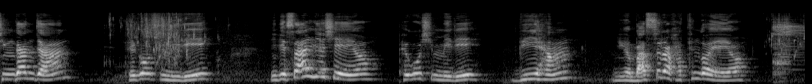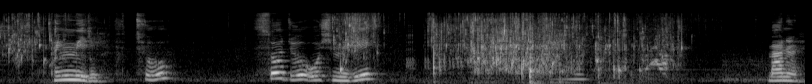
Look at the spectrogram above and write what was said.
진간장 150ml 이게 쌀엿이에요. 150ml 미향. 이거 맛술화 같은 거예요. 100ml 추. 소주 50ml 마늘.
